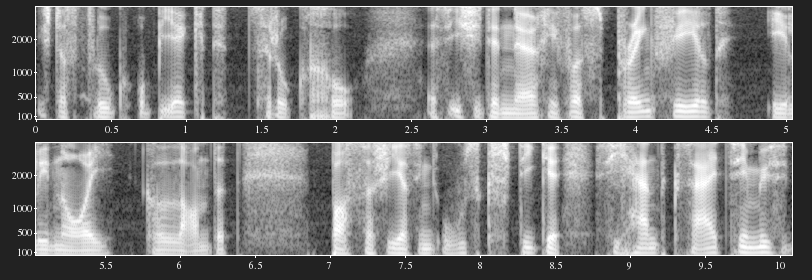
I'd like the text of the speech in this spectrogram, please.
ist das Flugobjekt zurückgekommen. Es ist in der Nähe von Springfield, Illinois, gelandet. Passagiere sind ausgestiegen. Sie haben gesagt, sie müssen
